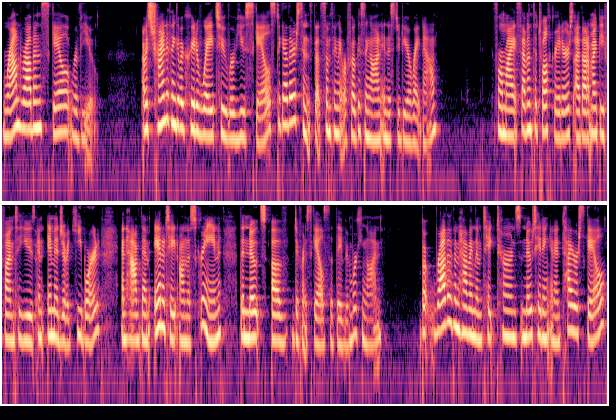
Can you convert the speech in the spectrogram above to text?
Round Robin Scale Review. I was trying to think of a creative way to review scales together since that's something that we're focusing on in the studio right now. For my 7th to 12th graders, I thought it might be fun to use an image of a keyboard and have them annotate on the screen the notes of different scales that they've been working on. But rather than having them take turns notating an entire scale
